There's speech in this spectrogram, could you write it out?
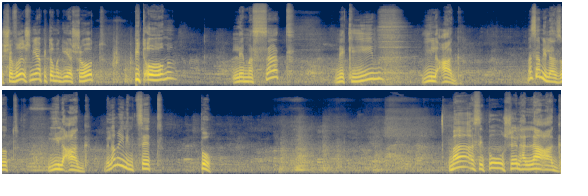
שבריר שנייה, פתאום מגיע שוט, פתאום, למסת נקיים ילעג. מה זה המילה הזאת, ילעג? ולמה היא נמצאת פה? מה הסיפור של הלעג?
